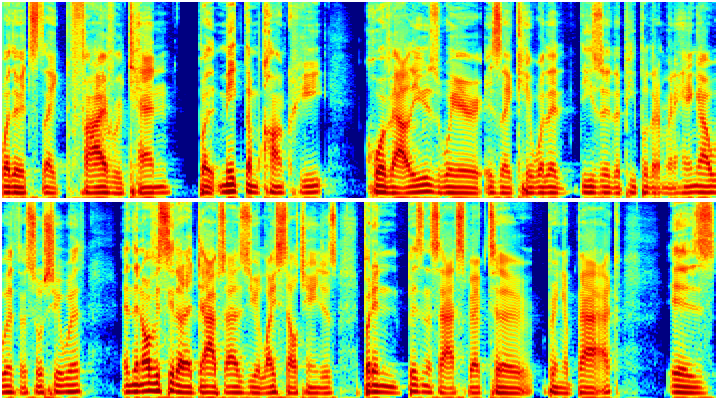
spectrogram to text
whether it's like five or ten, but make them concrete core values where is like, okay, whether these are the people that I'm gonna hang out with, associate with. And then obviously that adapts as your lifestyle changes. But in business aspect, to bring it back, is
